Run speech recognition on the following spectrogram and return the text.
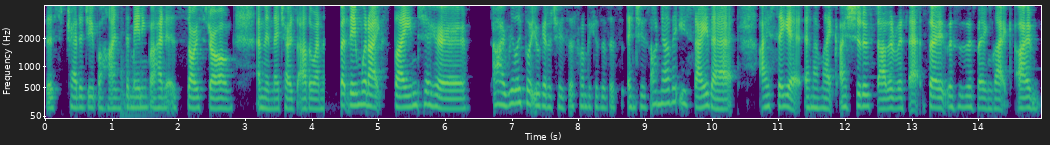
the strategy behind the meaning behind it is so strong. And then they chose the other one. But then when I explained to her, oh, I really thought you were going to choose this one because of this. And she's, oh, now that you say that, I see it. And I'm like, I should have started with that. So this is a thing. Like, I'm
